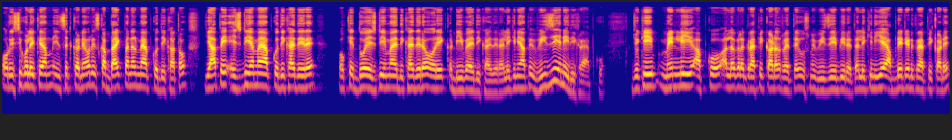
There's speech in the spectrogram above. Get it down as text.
और इसी को लेकर हम इंसेट करने और इसका बैक पैनल मैं आपको दिखाता हूँ। यहाँ पे एचडीएमआई आपको दिखाई दे रहे हैं, ओके, दो एचडीएमआई दिखाई दे रहा है और एक डी दिखाई दे रहा है। लेकिन यहाँ पे वी नहीं दिख रहा है आपको। जो कि मेनली आपको अलग अलग ग्राफिक कार्ड रहते हैं उसमें VGA भी रहता है लेकिन ये अपडेटेड ग्राफिक कार्ड है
